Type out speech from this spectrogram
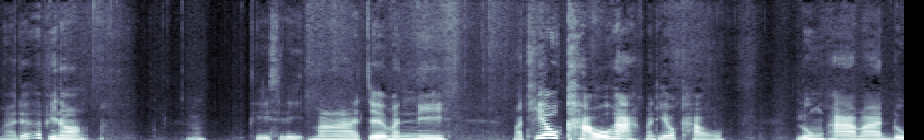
มาเด้อพี่น้องหืมพี่สิริมาเจอมันนีมาเที่ยวเขาค่ะ มาเที่ยวเขา ลุงพามาดู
